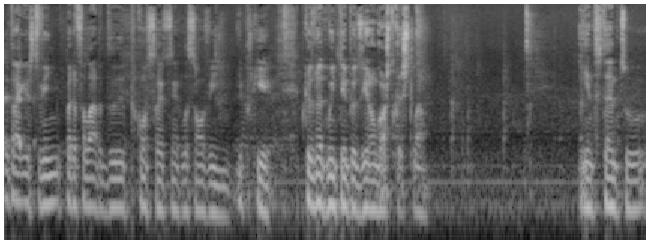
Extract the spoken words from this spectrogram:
Eu trago este vinho para falar de preconceitos em relação ao vinho. E porquê? Porque eu durante muito tempo eu dizia eu não gosto de castelão. E entretanto,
